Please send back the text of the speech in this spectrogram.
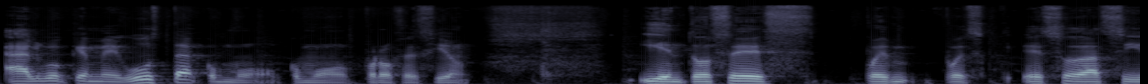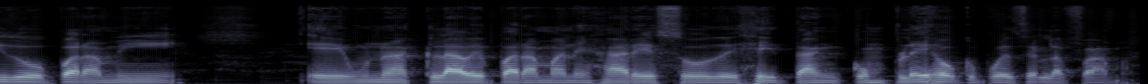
algo que me gusta como, como profesión. Y entonces, pues, pues eso ha sido para mí eh, una clave para manejar eso de tan complejo que puede ser la fama.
